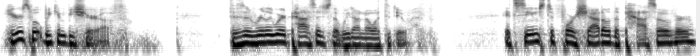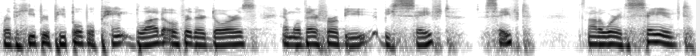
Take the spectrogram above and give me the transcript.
Here's what we can be sure of this is a really weird passage that we don't know what to do with. It seems to foreshadow the Passover, where the Hebrew people will paint blood over their doors and will therefore be, be saved. Saved? It's not a word, saved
